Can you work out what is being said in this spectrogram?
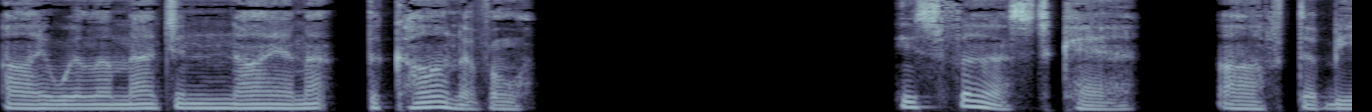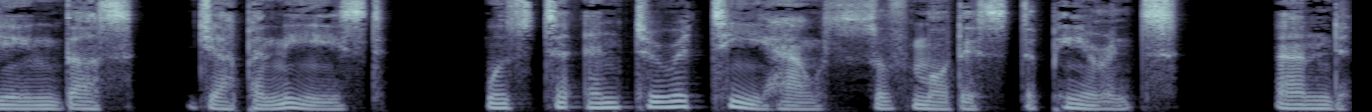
I will imagine I am at the carnival. His first care after being thus Japanesed, was to enter a tea house of modest appearance, and,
